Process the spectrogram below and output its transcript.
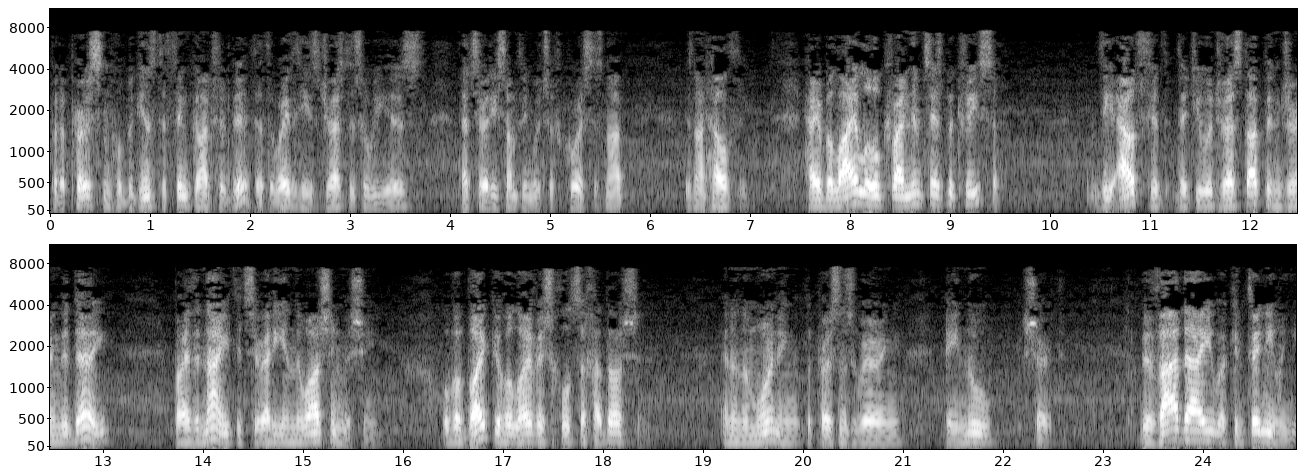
But a person who begins to think, God forbid, that the way that he's dressed is who he is, that's already something which, of course, is not is not healthy. The outfit that you were dressed up in during the day, by the night, it's already in the washing machine. And in the morning, the person is wearing a new shirt. Bevadai, we're continuing.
